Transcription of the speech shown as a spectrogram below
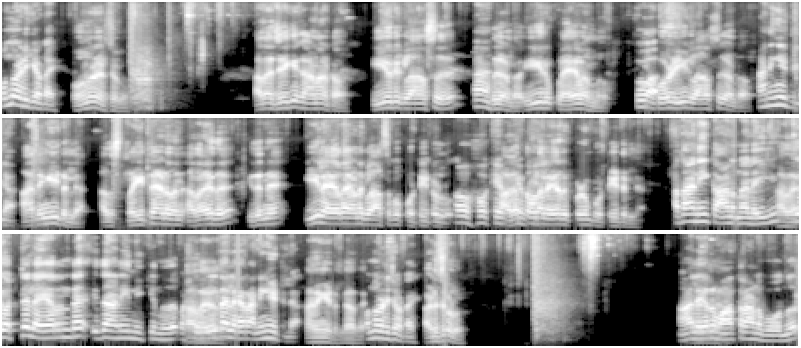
ഒന്നും അടിക്കട്ടെ? ഒന്നുകൂടെ അടിച്ചോളൂ. അത് അജയ്ക്ക് കാണാം കേട്ടോ. ഈ ഒരു ഗ്ലാസ് ഇത് കണ്ടോ? ഈ ഒരു പ്ലേ വന്നു. ഇപ്പോൾ ഈ ഗ്ലാസ് കണ്ടോ? അനങ്ങിയിട്ടില്ല. അനങ്ങിയിട്ടില്ല. അത് സ്ട്രെയിറ്റ് ആയിട്ട് അതായത് ഇതിനെ ഈ ലെയറാണ് ഗ്ലാസ് ഇപ്പൊ പൊട്ടിയിട്ടുള്ളൂ. അകത്തുള്ള ലെയർ ഇപ്പോഴും പൊട്ടിയിട്ടില്ല. അതാണ് ഈ കാണുന്നത്. അല്ലെ? ഈ ഒറ്റ ലെയറിന്റെ ഇതാണ് ഈ നിൽക്കുന്നത്. പക്ഷെ ഒരു ലെയർ അനങ്ങിയിട്ടില്ല. അനങ്ങിയിട്ടില്ല അതെ. ഒന്നും അടിച്ചോട്ടെ. അടിച്ചോളൂ. ആ ലെയർ മാത്രമാണ് പോകുന്നത്.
